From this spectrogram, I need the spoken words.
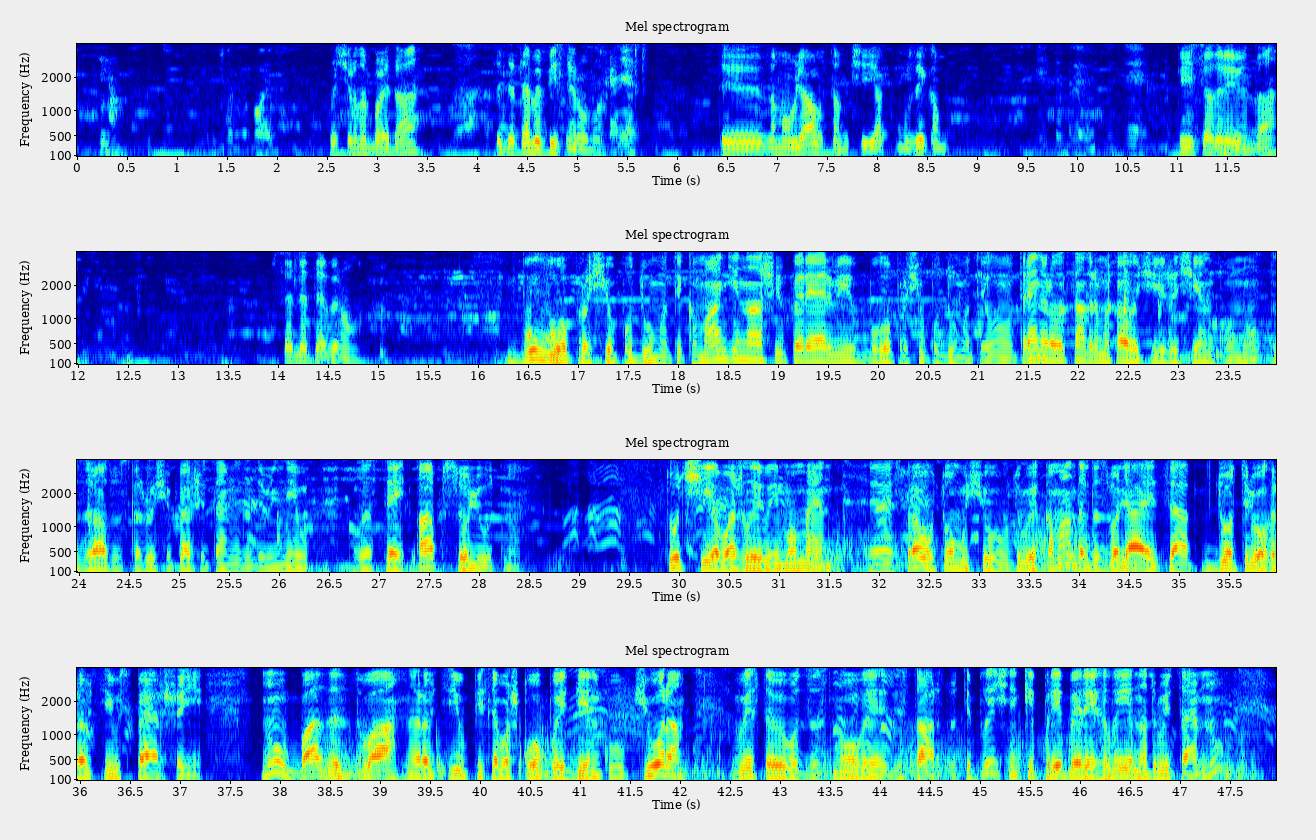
Про Чорнобай, да? Це для тебе пісня, Рома? Конечно. Ти замовляв там чи як музикам? 50 гривень, 50 гривень, да? Все для тебе, Рома. Було про що подумати команді нашій в перерві, було про що подумати головному тренеру Олександру Михайловичу Їжаченку. Ну, зразу скажу, що перший тайм не задовільнив гостей абсолютно. Тут ще важливий момент. Е, Справа в тому, що в других командах дозволяється до трьох гравців з першої. Ну, бази з два гравців після важкого поєдинку вчора виставив от з основи зі старту. Тепличники приберегли на другий тайм. Ну,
